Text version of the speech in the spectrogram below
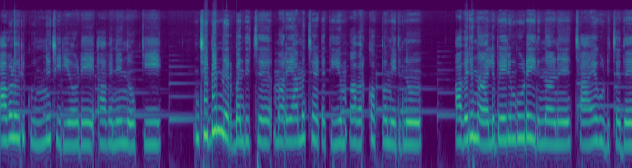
അവൾ ഒരു കുഞ്ഞു ചിരിയോടെ അവനെ നോക്കി. ജിബിൻ നിർബന്ധിച്ച് മറിയാമ്മ ചേട്ടത്തിയും അവർക്കൊപ്പം ഇരുന്നു. അവർ നാലുപേരും കൂടെ ഇരുന്നാണ് ചായ കുടിച്ചത്.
